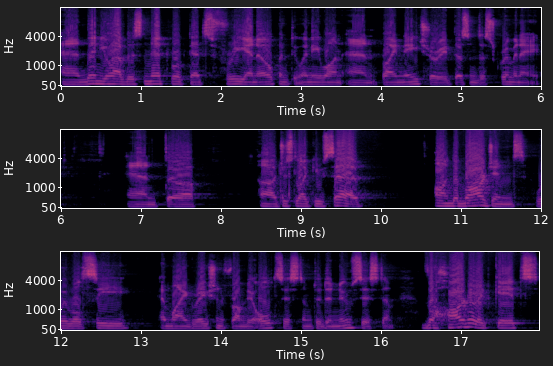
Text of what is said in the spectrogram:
And then you have this network that's free and open to anyone, and by nature, it doesn't discriminate. And uh, uh, just like you said, on the margins, we will see a migration from the old system to the new system. The harder it gets,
